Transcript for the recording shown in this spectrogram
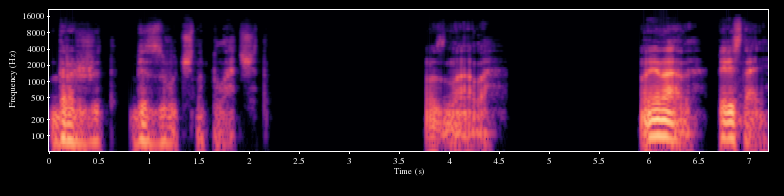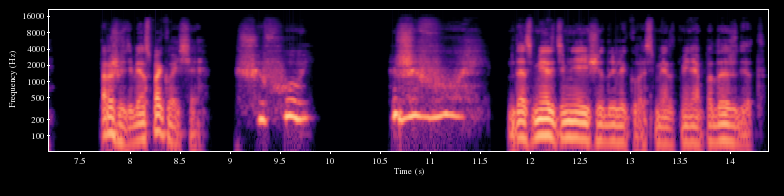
дрожит, беззвучно плачет. Узнала. Ну, не надо, перестань. Прошу тебя, успокойся. Живой, живой. До смерти мне еще далеко, смерть меня подождет.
